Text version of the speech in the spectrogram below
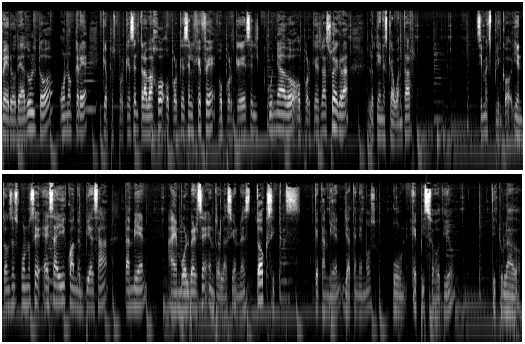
Pero de adulto uno cree que pues porque es el trabajo o porque es el jefe o porque es el cuñado o porque es la suegra, lo tienes que aguantar. ¿Sí me explico? Y entonces uno se es ahí cuando empieza también a envolverse en relaciones tóxicas, que también ya tenemos un episodio titulado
